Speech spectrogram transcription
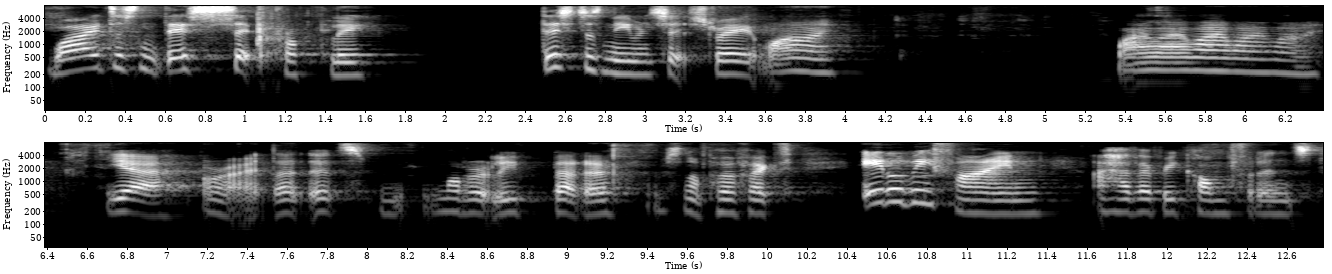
why doesn't this sit properly? This doesn't even sit straight, why? Why, why, why, why, why? Yeah, all right, that, that's moderately better. It's not perfect. It'll be fine. I have every confidence.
